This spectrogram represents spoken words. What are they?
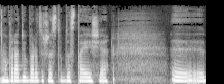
w radiu bardzo często dostaje się y,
